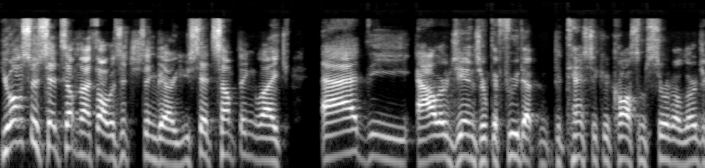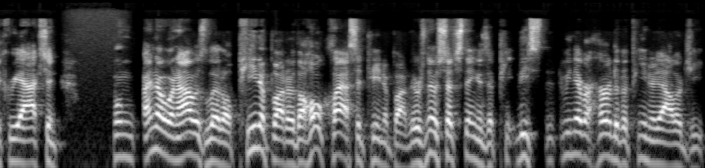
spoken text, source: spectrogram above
You also said something I thought was interesting there. You said something like add the allergens or the food that potentially could cause some sort of allergic reaction when I know when I was little, peanut butter, the whole class had peanut butter. There was no such thing as a, at least we never heard of a peanut allergy.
